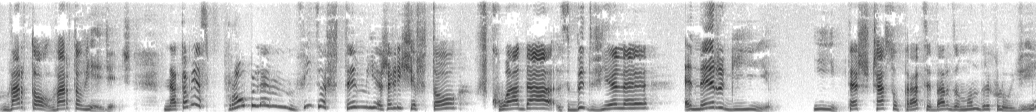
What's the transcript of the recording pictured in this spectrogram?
warto, warto wiedzieć. Natomiast problem widzę w tym, jeżeli się w to wkłada zbyt wiele energii i też czasu pracy bardzo mądrych ludzi,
